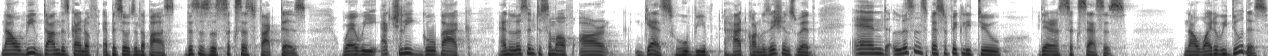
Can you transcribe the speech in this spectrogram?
Now, we've done this kind of episodes in the past. This is the success factors where we actually go back and listen to some of our guests who we've had conversations with and listen specifically to their successes. Now, why do we do this?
